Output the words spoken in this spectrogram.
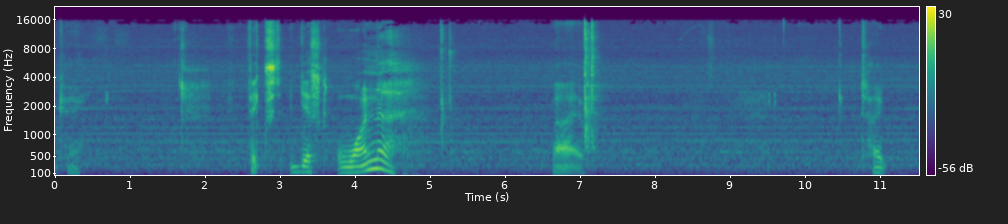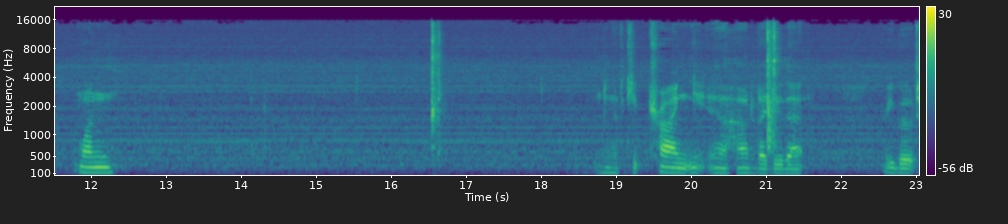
Okay. Fixed disk 1. 5. Type 1. I'm going to have to keep trying. Uh, how did I do that? Reboot.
